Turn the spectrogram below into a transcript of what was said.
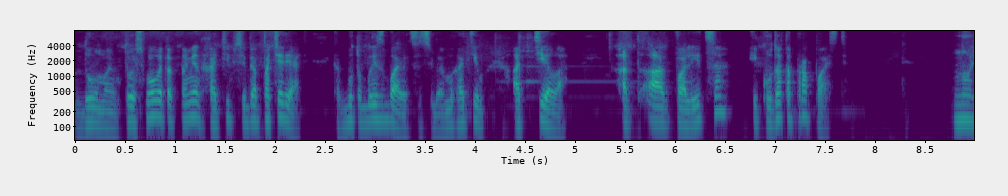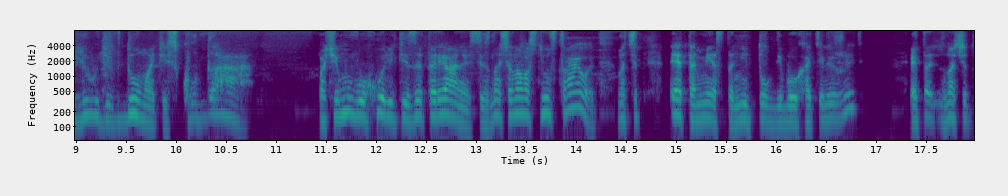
думаем. То есть мы в этот момент хотим себя потерять, как будто бы избавиться от себя. Мы хотим от тела от, отвалиться и куда-то пропасть. Но люди, вдумайтесь, куда? Почему вы уходите из этой реальности? Значит, она вас не устраивает? Значит, это место не то, где бы вы хотели жить? Это значит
